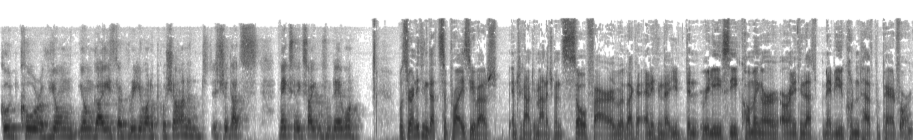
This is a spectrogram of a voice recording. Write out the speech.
good core of young young guys that really want to push on, and should that's makes it exciting from day one. Was there anything that surprised you about intercounty management so far? Like anything that you didn't really see coming, or, or anything that maybe you couldn't have prepared for?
